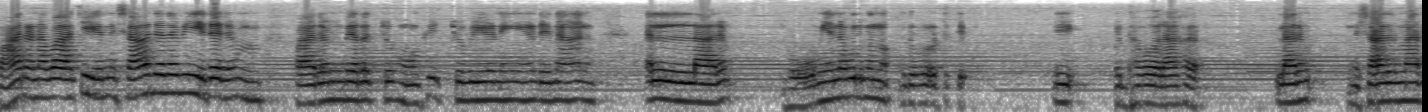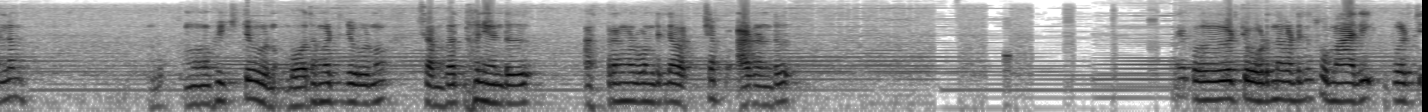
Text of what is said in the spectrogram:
വാരണവാചി നിശാചര വീരരും പാരം വിറച്ചു മോഹിച്ചു വീണീടിനാൻ എല്ലാരും ഭൂമി തന്നെ കുലുങ്ങുന്നു. ഇത് കേട്ടിട്ട് ഈ യുദ്ധകോലാഹലം. എല്ലാരും നിശാചന്മാരെല്ലാം മോഹിച്ചിട്ട് വീണു ബോധം കെട്ടിട്ട് വീണു. ശംഖധ്വനിയുണ്ട്. അസ്ത്രങ്ങൾ കൊണ്ടില്ല ഒച്ച ആടുണ്ട് പേടിച്ച് ഓടുന്ന കണ്ടിട്ട് സുമാലി പേടിച്ച്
